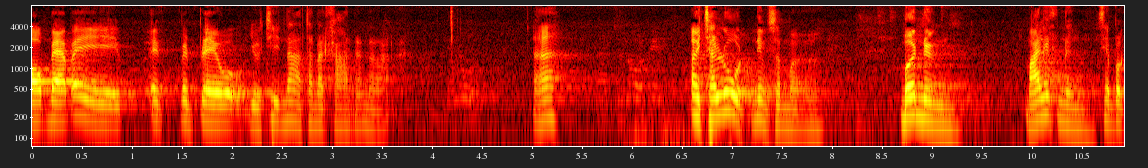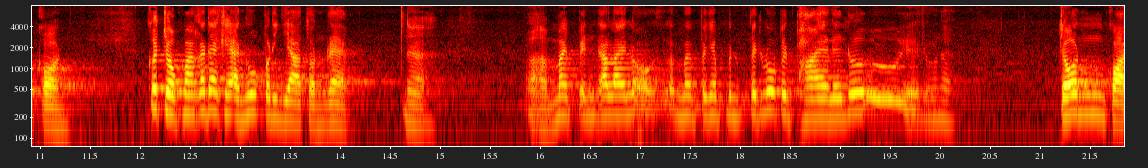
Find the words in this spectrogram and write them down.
ออกแบบไอ้ไอ้เป็นเปลวอยู่ที่หน้าธนาคารนั่นนะ นะเออชลูดนิ่มเสมอ เบอร์หนึ่งหมายเลขหนึ่งเซปรกรก็จบมาก็ได้แค่อนุปริญญาตอนแรกนะไม่เป็นอะไรหรอกมันเป็นยังเป็นเป็นรูปเป็นพายอะไรเลยดูนะจนกว่า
